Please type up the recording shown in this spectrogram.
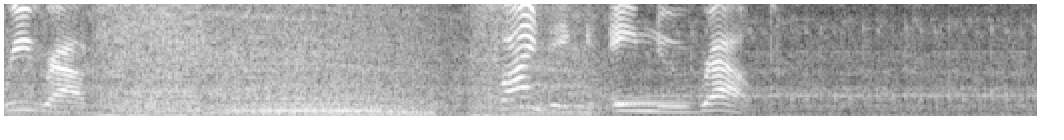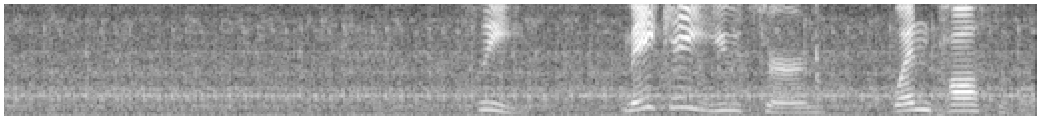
Rerouting. Finding a new route. Please, make a U-turn when possible.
